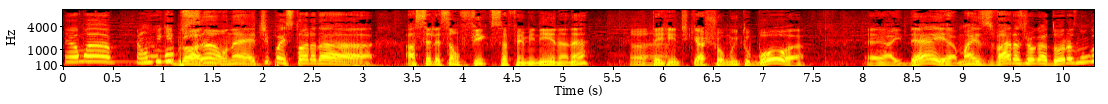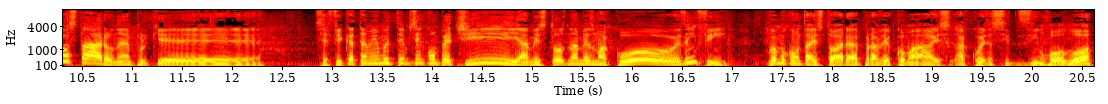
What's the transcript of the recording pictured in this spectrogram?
é uma É um uma Big Brother. opção, né? É tipo a história da a seleção fixa feminina, né? Uhum. Tem gente que achou muito boa é, a ideia, mas várias jogadoras não gostaram, né? Porque você fica também muito tempo sem competir, amistoso na mesma coisa, enfim. Vamos contar a história para ver como a, a coisa se desenrolou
